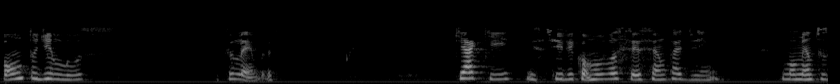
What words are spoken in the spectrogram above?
ponto de luz, tu lembras? Que aqui estive como você sentadinho momentos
